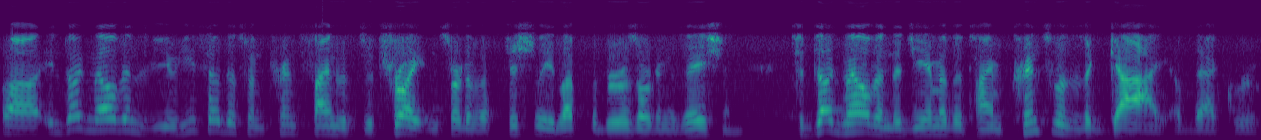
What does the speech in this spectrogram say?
Uh, in Doug Melvin's view, he said this when Prince signed with Detroit and sort of officially left the Brewers organization. To Doug Melvin, the GM at the time, Prince was the guy of that group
